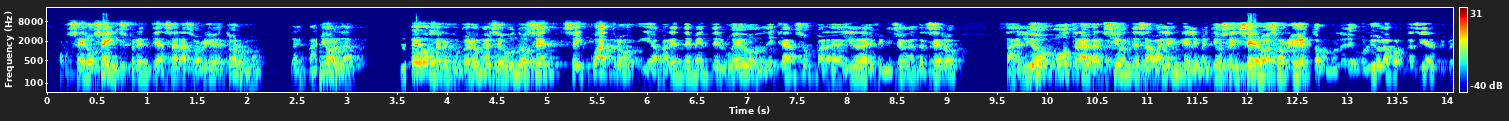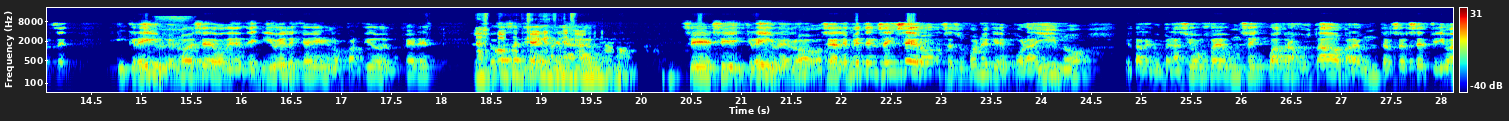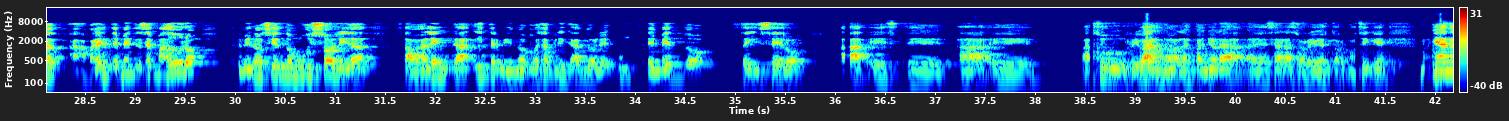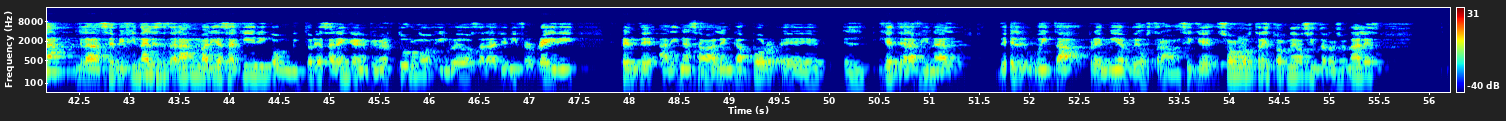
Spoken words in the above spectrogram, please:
por 0-6 frente a Sara Sorribes Tormo, la española. Luego se recuperó en el segundo set 6-4 y aparentemente luego del descanso para ir a la definición del tercero salió otra versión de Zabalenka y le metió 6-0 a Sorribes Tormo, le devolvió la cortesía del primer set. Increíble, ¿no? Ese de desniveles que hay en los partidos de mujeres. Las cosas que hay en mañana, ¿no? Sí, sí, increíble, ¿no? O sea, le meten 6-0, se supone que por ahí, ¿no? La recuperación fue un 6-4 ajustado para un tercer set que iba a, aparentemente a ser más duro. Terminó siendo muy sólida Zabalenka y terminó pues aplicándole un tremendo 6-0 a, este, a, eh, a su rival, ¿no? a la española eh, Sara Sorribes Tormo. Así que mañana las semifinales estarán María Zakiri con Victoria Zarenka en el primer turno y luego estará Jennifer Brady frente a Arina Zabalenka por eh, el tiquete a la final del WITA Premier de Ostrava. Así que son los tres torneos internacionales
